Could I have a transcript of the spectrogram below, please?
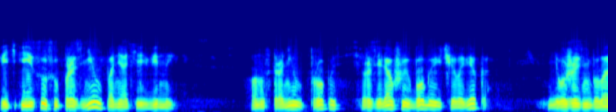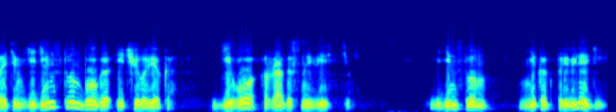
Ведь Иисус упразднил понятие вины. Он устранил пропасть, разделявшую Бога и человека. Его жизнь была этим единством Бога и человека, его радостной вестью, единством не как привилегий.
